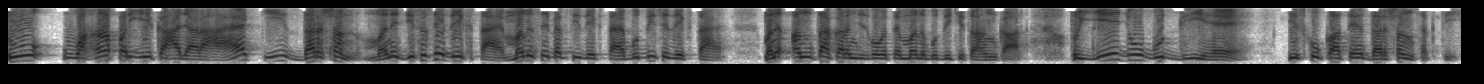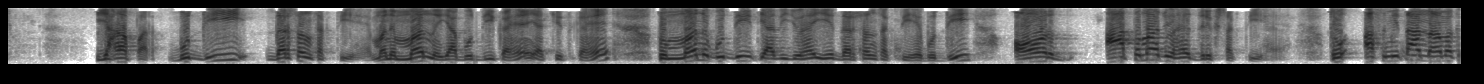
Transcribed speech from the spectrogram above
तो वहाँ पर ये कहा जा रहा है कि दर्शन, माने जिससे देखता है, मन से व्यक्ति देखता है, बुद्धि से देखता है माने अंतकरण जिसको कहते हैं मन, बुद्धि चित अहंकार। तो ये जो बुद्धि है, इसको कहते हैं दर्शन शक्ति। यहाँ पर बुद्धि दर्शन शक्ति है। माने मन या बुद्धि कहें या चित्त कहें तो मन, बुद्धि इत्यादि जो है, ये दर्शन शक्ति है बुद्धि, और आत्मा जो है दृक शक्ति है। तो अस्मिता नामक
